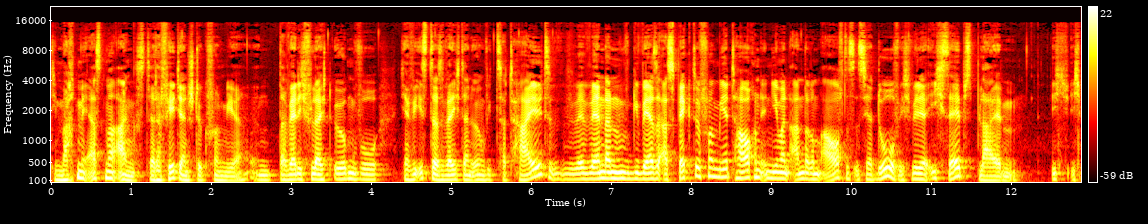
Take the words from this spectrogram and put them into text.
die macht mir erstmal Angst. Ja, da fehlt ja ein Stück von mir. Und da werde ich vielleicht irgendwo, ja, wie ist das? Werde ich dann irgendwie zerteilt? Werden dann diverse Aspekte von mir tauchen in jemand anderem auf? Das ist ja doof. Ich will ja ich selbst bleiben. Ich, ich,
